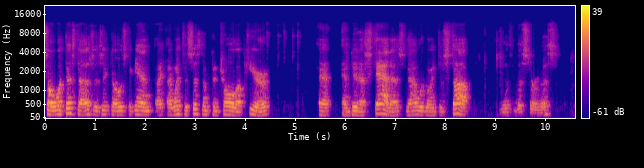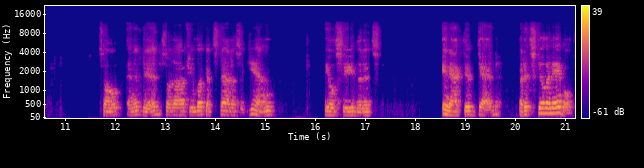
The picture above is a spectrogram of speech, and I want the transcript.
So what this does is it goes, again, I, I went to system control up here and, and did a status. Now we're going to stop the, the service. So, and it did. So now if you look at status again, you'll see that it's inactive, dead, but it's still enabled.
